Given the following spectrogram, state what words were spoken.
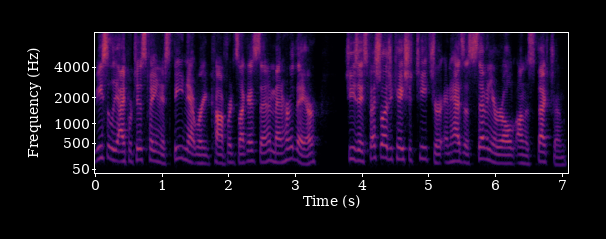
Recently, I participated in a speed networking conference, like I said, and met her there. She's a special education teacher and has a seven year old on the spectrum.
